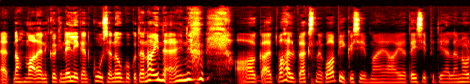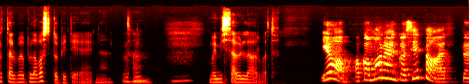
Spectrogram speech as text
et noh, ma olen ikkagi nelikümmend kuus ja Nõukogude naine, onju. aga et vahel peaks nagu abi küsima ja, ja teisipidi jälle noortel võib-olla vastupidi, onju, et mm -hmm. või mis sa, Ülle, arvad? ja, aga ma näen ka seda, et,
